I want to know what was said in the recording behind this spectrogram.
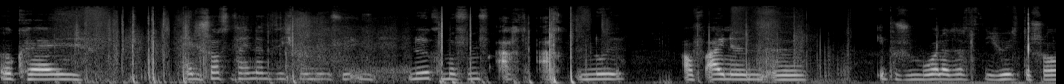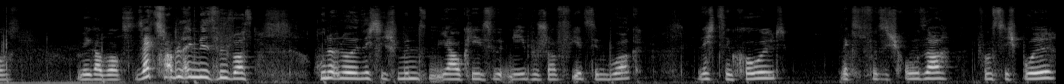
Okay. Die Chancen verändern sich von 0,5880 auf einen äh, epischen Brawler. Das ist die höchste Chance. Megabox. 6 verbleibende was. 169 Münzen. Ja, okay, es wird ein epischer. 14 Burg. 16 Cold. 46 Rosa, 50 Bull,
